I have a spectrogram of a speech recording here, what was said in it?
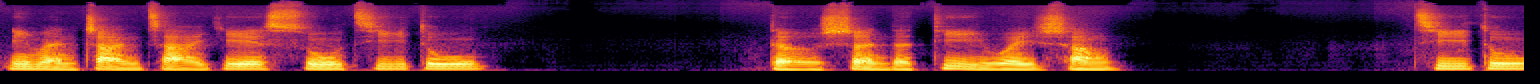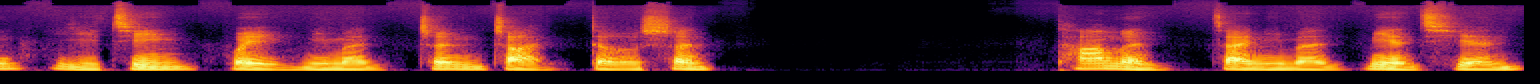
你们站在耶稣基督得胜的地位上，基督已经为你们征战得胜，他们在你们面前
